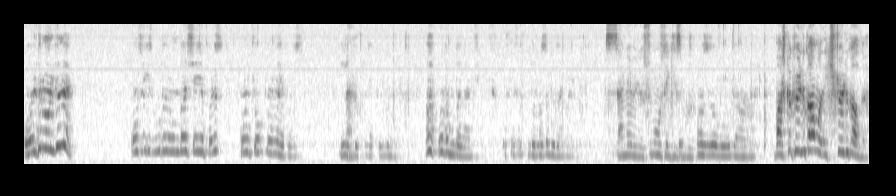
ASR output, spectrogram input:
Öldürme öldürme. 18 buğday ondan şey yaparız. 12 ok da onunla yaparız. İyi dur bir dakika öldürme. Ah orada buğday varmış. Of of of dur fazla buğday var. Sen ne veriyorsun? 18 bu. Fazla buğday. Başka köylü kalmadı. iki köylü kaldı.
